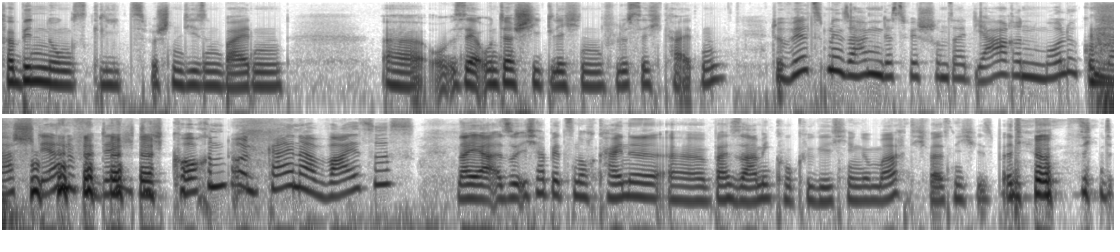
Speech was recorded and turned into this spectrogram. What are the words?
Verbindungsglied zwischen diesen beiden äh, sehr unterschiedlichen Flüssigkeiten. Du willst mir sagen, dass wir schon seit Jahren molekular sterneverdächtig kochen und keiner weiß es? Naja, also ich habe jetzt noch keine äh, Balsamico-Kügelchen gemacht. Ich weiß nicht, wie es bei dir aussieht.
